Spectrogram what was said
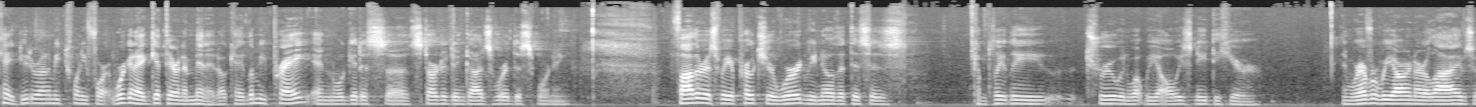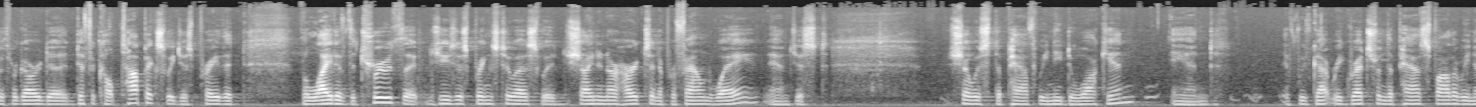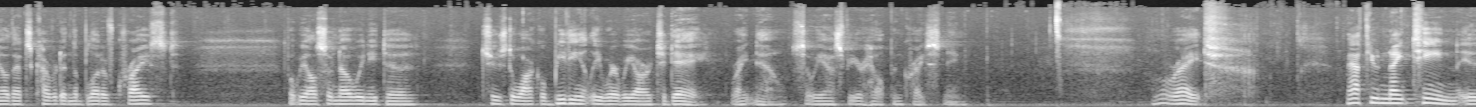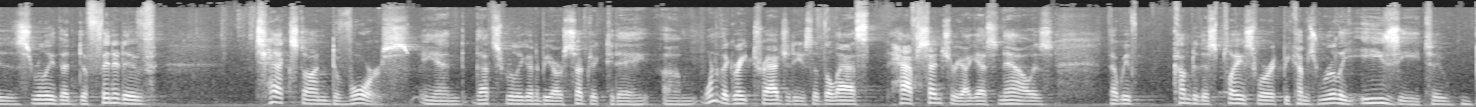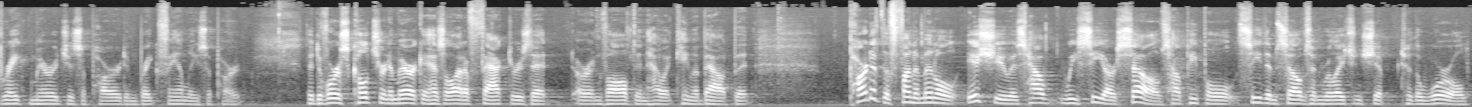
Okay, Deuteronomy 24. We're going to get there in a minute, okay? Let me pray and we'll get us uh, started in God's Word this morning. Father, as we approach your Word, we know that this is completely true and what we always need to hear. And wherever we are in our lives with regard to difficult topics, we just pray that the light of the truth that Jesus brings to us would shine in our hearts in a profound way and just show us the path we need to walk in and if we've got regrets from the past, Father, we know that's covered in the blood of Christ. But we also know we need to choose to walk obediently where we are today, right now. So we ask for your help in Christ's name. All right. Matthew 19 is really the definitive text on divorce, and that's really going to be our subject today. Um, one of the great tragedies of the last half century, I guess, now is that we've come to this place where it becomes really easy to break marriages apart and break families apart. The divorce culture in America has a lot of factors that are involved in how it came about, but part of the fundamental issue is how we see ourselves, how people see themselves in relationship to the world.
